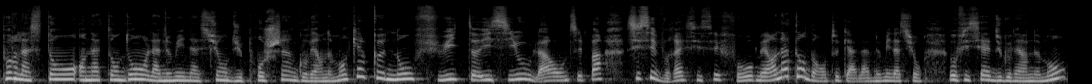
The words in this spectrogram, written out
Pour l'instant, en attendant la nomination du prochain gouvernement, quelques noms fuitent ici ou là, on ne sait pas si c'est vrai, si c'est faux, mais en attendant en tout cas la nomination officielle du gouvernement,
